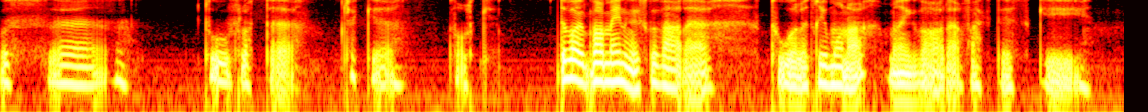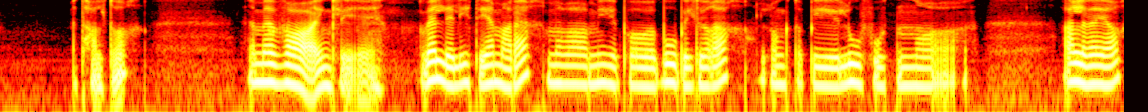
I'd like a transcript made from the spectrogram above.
hos eh, to flotte, kjekke folk. Det var jo bare meningen jeg skulle være der to eller tre måneder, men jeg var der faktisk i et halvt år. Vi var egentlig veldig lite hjemme der. Vi var mye på bobilturer, langt opp i Lofoten og alle veier.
